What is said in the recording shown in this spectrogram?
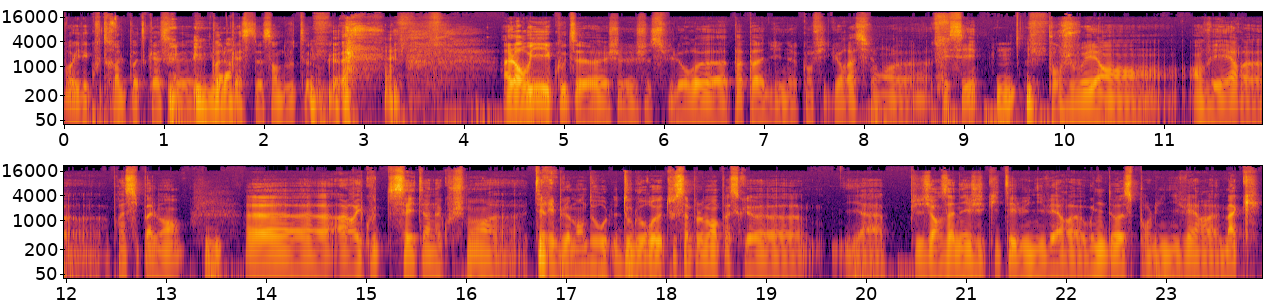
Bon, il écoutera le podcast, le podcast sans doute. Donc, Alors oui, écoute, euh, je, suis l'heureux euh, papa d'une configuration euh, PC hmm. pour jouer en, VR principalement. Hmm. alors écoute, ça a été un accouchement terriblement douloureux, tout simplement parce que il y a plusieurs années, j'ai quitté l'univers Windows pour l'univers Mac.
